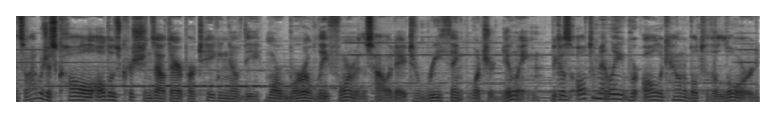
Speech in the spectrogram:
And so I would just call all those Christians out there partaking of the more worldly form of this holiday to rethink what you're doing. Because ultimately, we're all accountable to the Lord,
